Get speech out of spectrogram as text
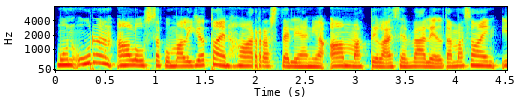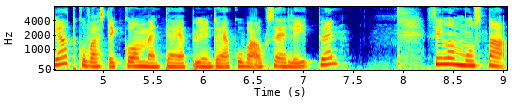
Mun uran alussa, kun mä olin jotain harrastelijan ja ammattilaisen väliltä, mä sain jatkuvasti kommentteja ja pyyntöjä kuvaukseen liittyen. Silloin musta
